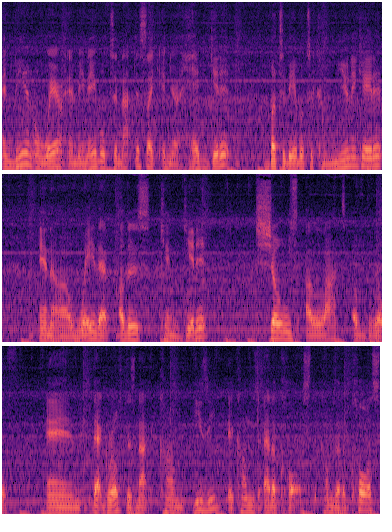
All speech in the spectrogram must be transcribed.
and being aware and being able to not just like in your head get it but to be able to communicate it in a way that others can get it shows a lot of growth. And that growth does not come easy. It comes at a cost. It comes at a cost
